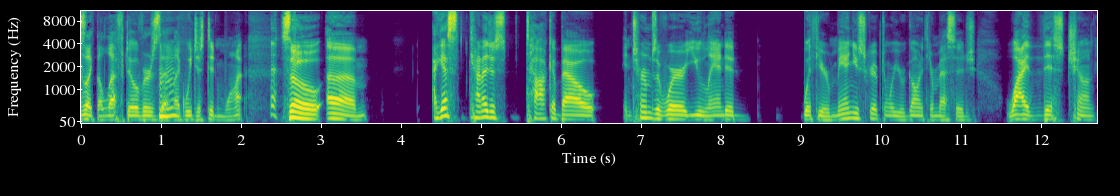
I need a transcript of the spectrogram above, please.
is like the leftovers that Mhm. like we just didn't want. so um I guess kind of just talk about in terms of where you landed with your manuscript and where you were going with your message, why this chunk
